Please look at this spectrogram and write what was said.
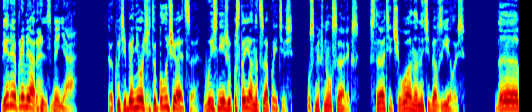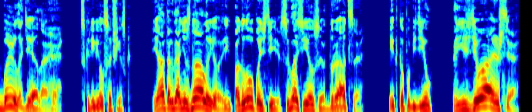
Бери пример с меня». «Так у тебя не очень-то получается. Вы с ней же постоянно цапаетесь», — усмехнулся Алекс. «Кстати, чего она на тебя взъелась?» «Да было дело», — скривился Фиск. Я тогда не знал ее и по глупости согласился драться. И кто победил? Издеваешься?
